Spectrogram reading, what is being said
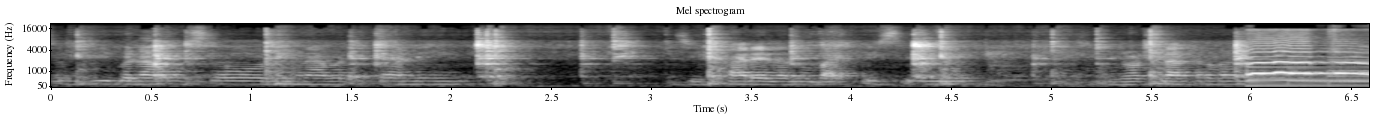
સબ્જી બનાવું છું, રીંગણા, બટાકાની. પછી કારેલાનું બાકી છે, રોટલા કરવા બીજું બનાવ્યું છે.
